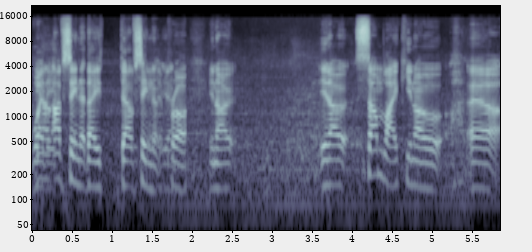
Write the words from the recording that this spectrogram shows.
Yeah, I've seen it. They. I've seen it. yeah. pro. You know, you know, some like you know, uh,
